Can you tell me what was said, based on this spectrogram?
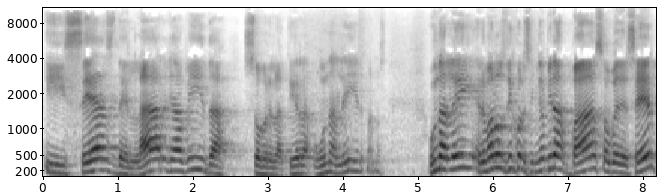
y seas de larga vida sobre la tierra. Una ley, hermanos. Una ley, hermanos, dijo el Señor, mira, vas a obedecer,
